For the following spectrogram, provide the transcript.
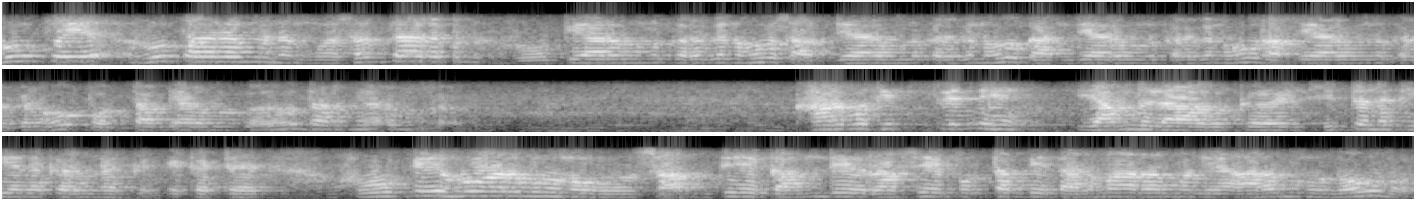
රූපය රූපාරම්මණං වසද්දාරම්මන රූපය ආරම්මන කරගෙන හෝ සද්ද ආරම්මන කරගෙන හෝ ගන්ධය ආරම්මන කරගෙන හෝ රසය ආරම්මන කරගෙන හෝ පොට්ටබ්බය ආරම්මන කරගෙන හෝ ධර්මය ආරම්මන කරගෙන. කර්ම සිත් වෙන්නේ යම් වෙලාවක හිතන කියන කරන එකට රූපේ හෝ ආරම්මන නොවු සද්දේ ගන්ධේ රසය පොට්ටබ්බේ ධර්මාරම්මණය ආරම්මන නොවුනො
